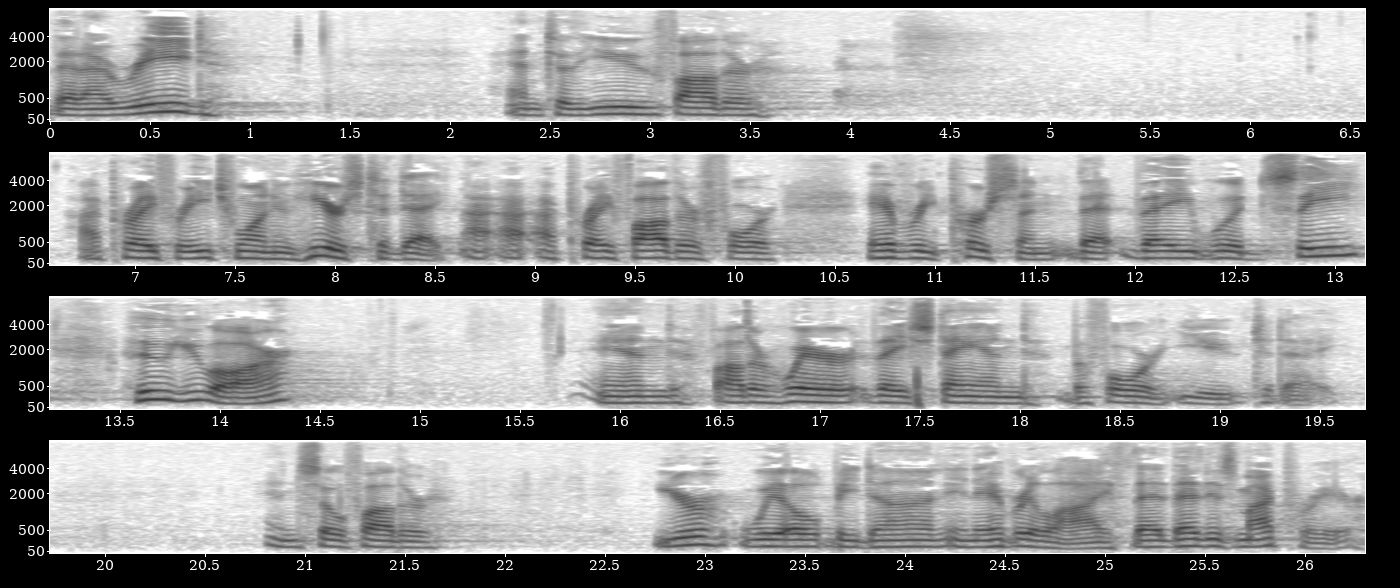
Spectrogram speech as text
that I read and to you, Father. I pray for each one who hears today. I, I, pray, Father, for every person that they would see who you are and, Father, where they stand before you today. And so, Father, your will be done in every life. That, that is my prayer.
